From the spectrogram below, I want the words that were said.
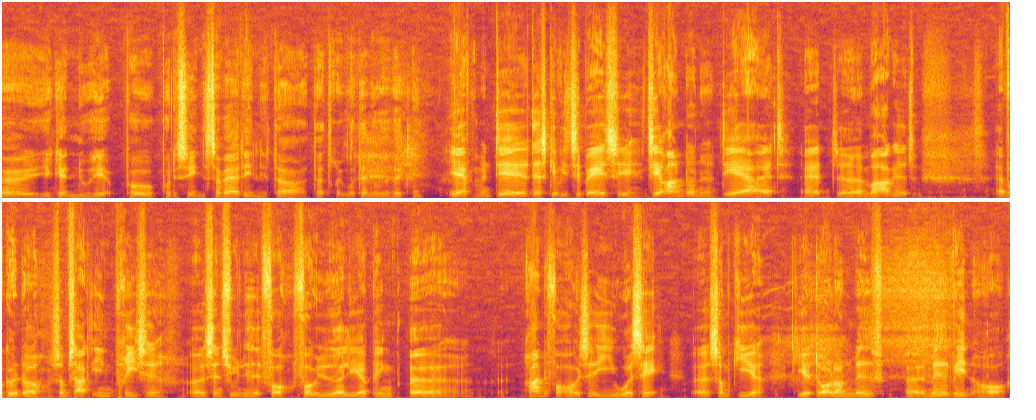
øh, igen nu her på, på det seneste. Hvad er det egentlig, der, der driver den udvikling? Ja, men det, der skal vi tilbage til, til renterne. Det er, at, at øh, markedet er begyndt at, som sagt, indprise øh, sandsynlighed for, for yderligere penge, øh, renteforhøjelse i USA, øh, som giver, giver dollaren med, øh, medvind, og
